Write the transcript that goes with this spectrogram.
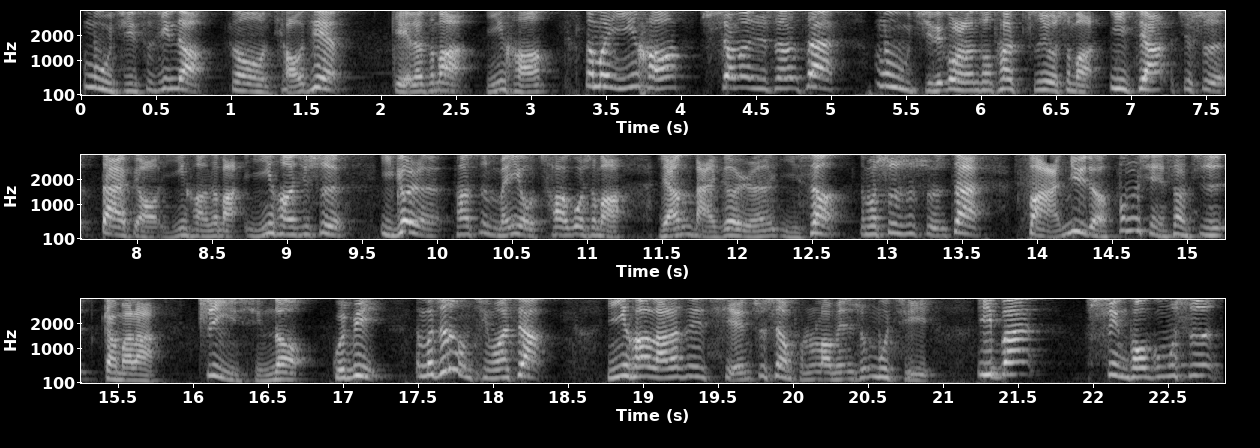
募集资金的这种条件给了什么银行？那么银行相当于是在募集的过程中，它只有什么一家，就是代表银行的吧？银行就是一个人，它是没有超过什么两百个人以上。那么是是是在法律的风险上是干嘛啦？进行了规避。那么这种情况下，银行拿了这些钱去向普通老百姓去募集，一般信托公司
